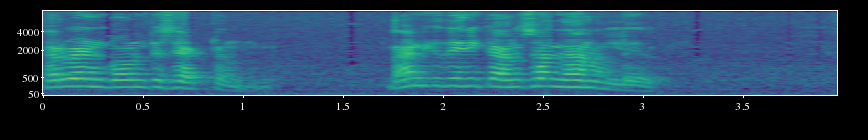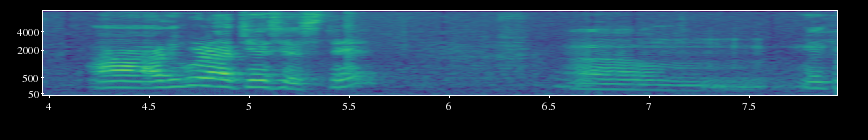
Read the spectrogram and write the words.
సర్వే అండ్ బౌండరీస్ యాక్ట్ ఉంది. దానికి దీనికి అనుసంధానం లేదు. ఆ, అది కూడా చేసేస్తే ఇక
